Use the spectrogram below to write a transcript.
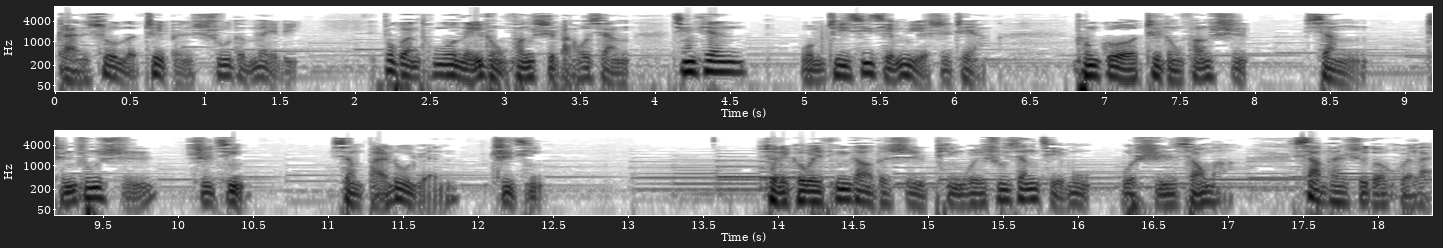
感受了这本书的魅力。不管通过哪种方式吧，我想今天我们这一期节目也是这样，通过这种方式向陈忠实致敬，向白鹿原致敬。这里各位听到的是品味书香节目，我是小马。下半时段回来，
